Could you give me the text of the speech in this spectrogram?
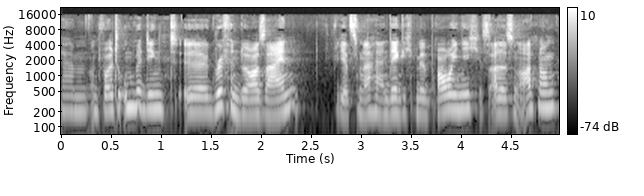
ähm, und wollte unbedingt äh, Gryffindor sein. Jetzt im Nachhinein denke ich mir, brauche ich nicht, ist alles in Ordnung.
